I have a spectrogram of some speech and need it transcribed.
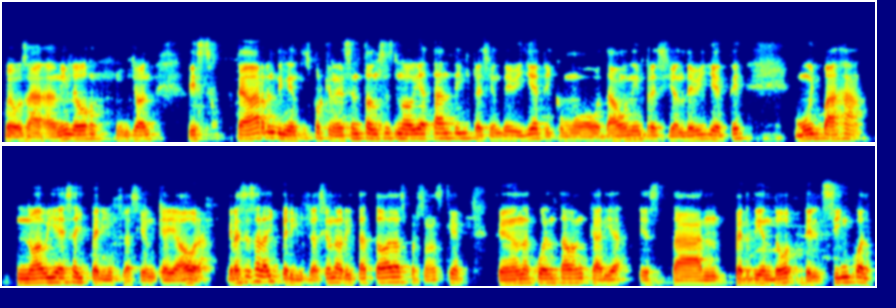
pues, o sea, Danilo, John, listo, te daba rendimientos porque en ese entonces no había tanta impresión de billete y como daba una impresión de billete muy baja, no había esa hiperinflación que hay ahora. Gracias a la hiperinflación, ahorita todas las personas que tienen una cuenta bancaria están perdiendo del 5 al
